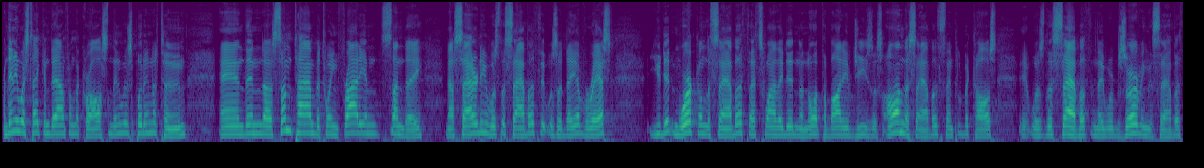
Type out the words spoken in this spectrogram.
And then he was taken down from the cross, and then he was put in a tomb. And then, uh, sometime between Friday and Sunday, now Saturday was the Sabbath, it was a day of rest. You didn't work on the Sabbath. That's why they didn't anoint the body of Jesus on the Sabbath, simply because it was the Sabbath and they were observing the Sabbath.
